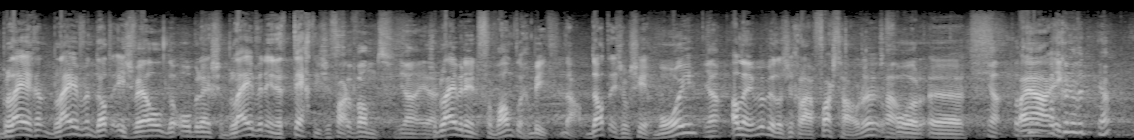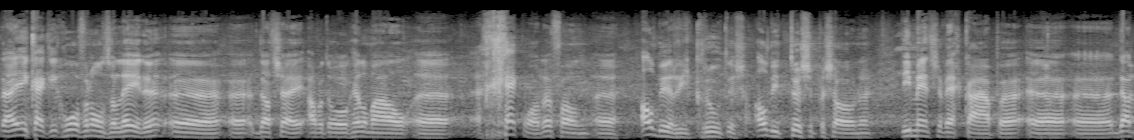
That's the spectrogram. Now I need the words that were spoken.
blijven, blijven, dat is wel de opbrengst, ze blijven in het technische vak. Verwant. Ja, ja. Ze blijven in het verwante gebied. Nou, dat is op zich mooi. Ja. Alleen we willen ze graag vasthouden. Vasthouden. Voor, eh, ja. Wat, ik- kunnen we... Ja? nou, ik- kijk, ik hoor van onze leden eh, eh, dat zij af en toe ook helemaal gek worden van al die recruiters, al die tussenpersonen, die mensen wegkapen, dat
